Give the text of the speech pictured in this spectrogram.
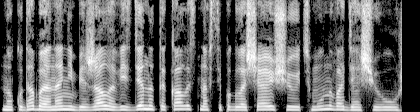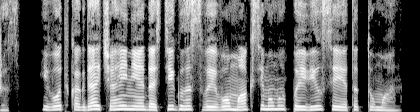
но куда бы она ни бежала, везде натыкалась на всепоглощающую тьму, наводящую ужас. И вот, когда отчаяние достигло своего максимума, появился этот туман.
